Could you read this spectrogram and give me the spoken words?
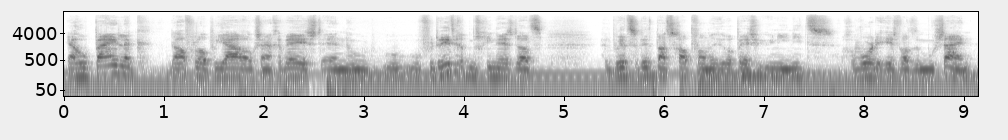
ja, hoe pijnlijk de afgelopen jaren ook zijn geweest. En hoe, hoe, hoe verdrietig het misschien is dat het Britse lidmaatschap van de Europese Unie niet geworden is wat het moest zijn.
